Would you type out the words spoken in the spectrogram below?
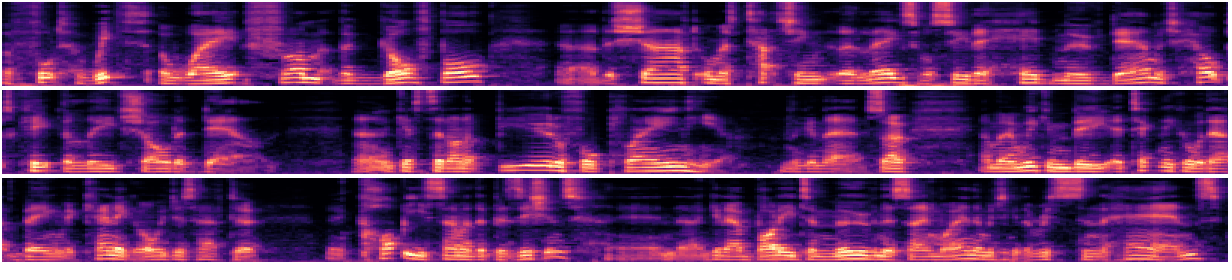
a foot width away from the golf ball. Uh, the shaft almost touching the legs. We'll see the head move down, which helps keep the lead shoulder down. Uh, gets it on a beautiful plane here. Look at that. So, I mean, we can be a technical without being mechanical. We just have to copy some of the positions and uh, get our body to move in the same way. And then we just get the wrists and the hands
